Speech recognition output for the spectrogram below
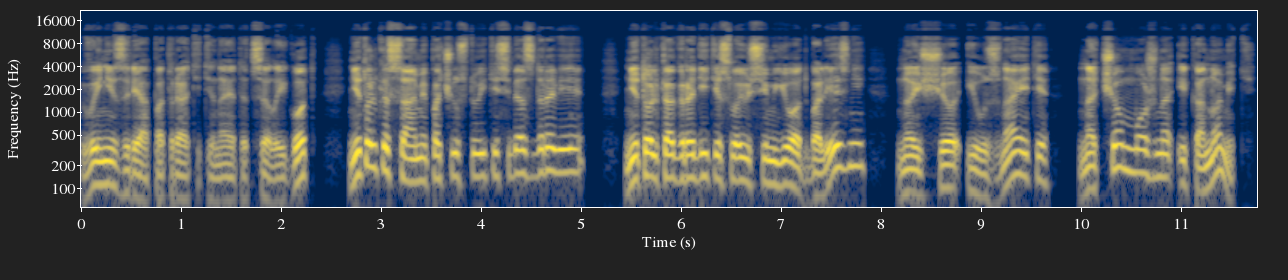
Вы не зря потратите на это целый год, не только сами почувствуете себя здоровее, не только оградите свою семью от болезней, но еще и узнаете, на чем можно экономить,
